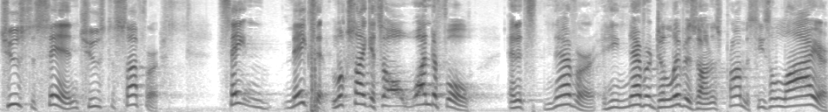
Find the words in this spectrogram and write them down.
Choose to sin, choose to suffer. Satan makes it looks like it's all wonderful, and it's never, and he never delivers on his promise. He's a liar.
